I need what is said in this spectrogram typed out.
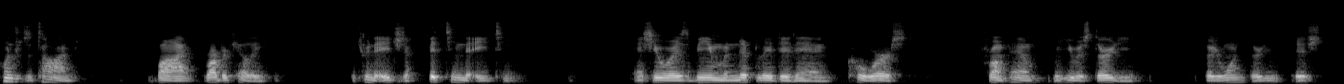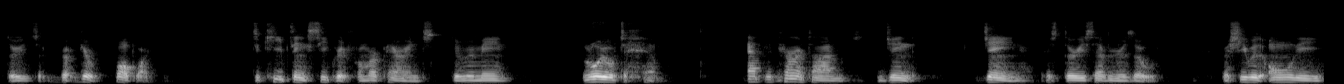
Hundreds of times by Robert Kelly between the ages of 15 to 18. And she was being manipulated and coerced from him when he was 30, 31, 30 ish, 36, ballpark, to keep things secret from her parents to remain loyal to him. At the current time, Jane, Jane is 37 years old, but she was only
